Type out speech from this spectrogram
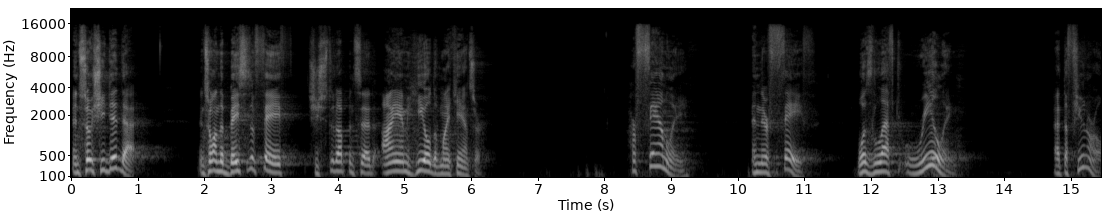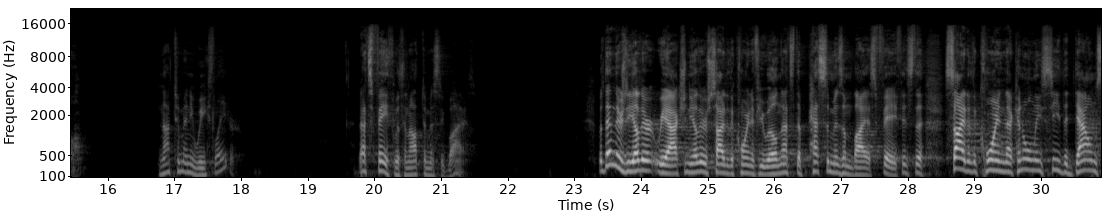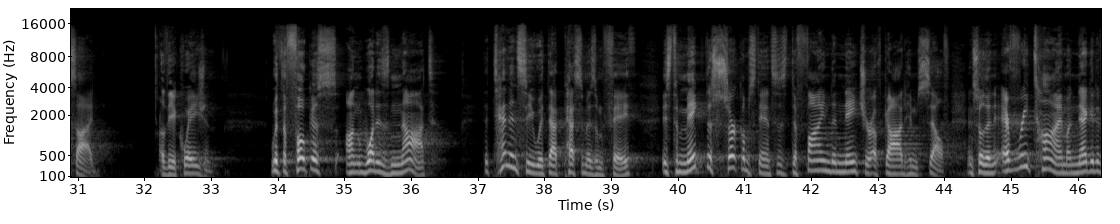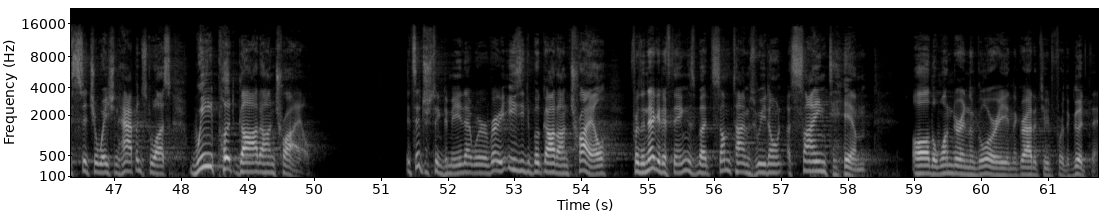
And so she did that. And so, on the basis of faith, she stood up and said, I am healed of my cancer. Her family and their faith was left reeling at the funeral not too many weeks later. That's faith with an optimistic bias. But then there's the other reaction, the other side of the coin, if you will, and that's the pessimism bias faith. It's the side of the coin that can only see the downside of the equation. With the focus on what is not, the tendency with that pessimism faith is to make the circumstances define the nature of God Himself. And so then every time a negative situation happens to us, we put God on trial. It's interesting to me that we're very easy to put God on trial for the negative things, but sometimes we don't assign to Him all the wonder and the glory and the gratitude for the good things.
